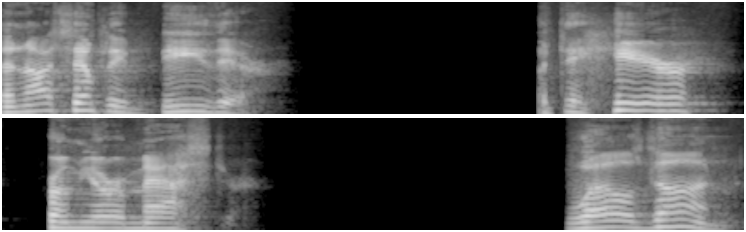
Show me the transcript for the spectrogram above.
to not simply be there, but to hear from your master? Well done,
